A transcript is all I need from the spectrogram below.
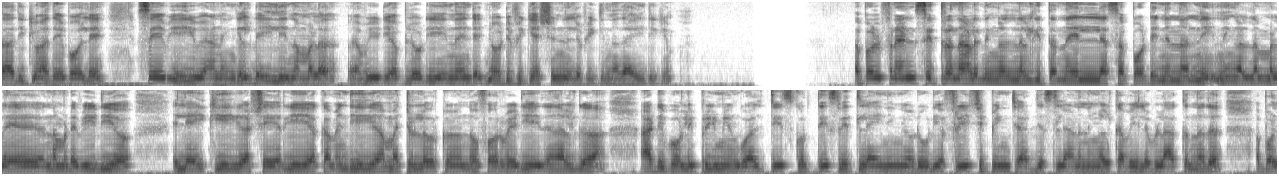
സാധിക്കും. അതേപോലെ സേവ് ചെയ്യുകയാണെങ്കിൽ ഡെയിലി നമ്മൾ വീഡിയോ അപ്ലോഡ് ചെയ്യുന്നതിന്റെ നോട്ടിഫിക്കേഷൻ ലഭിക്കുന്നതായിരിക്കും. അപ്പോൾ ഫ്രണ്ട്സ് ഇത്ര നാൾ നിങ്ങൾ നൽകി തന്ന എല്ലാ സപ്പോർട്ടിനും നന്ദി. നിങ്ങൾ നമ്മളെ നമ്മുടെ വീഡിയോ ലൈക്ക് ചെയ്യുക ഷെയർ ചെയ്യുക കമന്റ് ചെയ്യുക മറ്റുള്ളവർക്ക് ഒന്ന് ഫോർവേഡ് ചെയ്ത് നൽകുക. അടിപൊളി പ്രീമിയം ക്വാളിറ്റീസ് കുർത്തീസ് വിത്ത് ലൈനിങ്ങോടുകൂടിയ ഫ്രീ ഷിപ്പിംഗ് ചാർജസിലാണ് നിങ്ങൾക്ക് അവൈലബിൾ ആക്കുന്നത്. അപ്പോൾ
